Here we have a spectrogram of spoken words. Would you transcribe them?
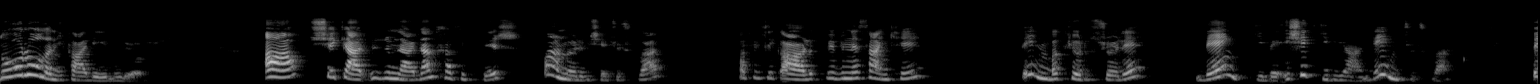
Doğru olan ifadeyi buluyoruz. A. Şeker üzümlerden hafiftir. Var mı öyle bir şey çocuklar? Hafiflik, ağırlık birbirine sanki değil mi? Bakıyoruz şöyle. Denk gibi, eşit gibi yani değil mi çocuklar? B.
